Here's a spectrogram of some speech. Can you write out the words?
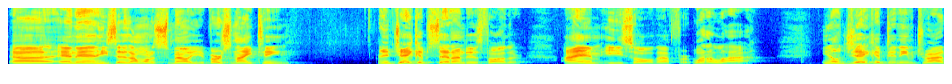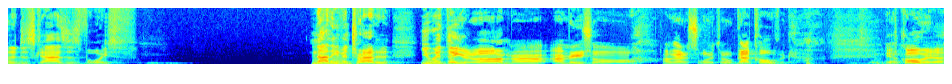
Uh, and then he says, I want to smell you. Verse 19. And Jacob said unto his father, I am Esau, thy first. What a lie. You know, Jacob didn't even try to disguise his voice. Not even try to, you would think, oh, I'm, uh, I'm Esau. I got a sore throat, got COVID. yeah, COVID. Uh,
